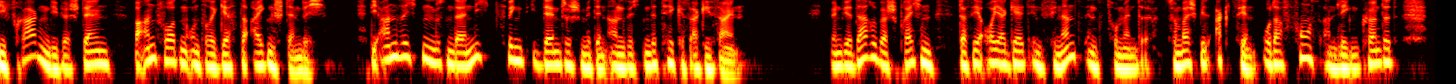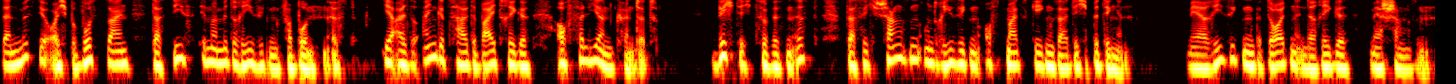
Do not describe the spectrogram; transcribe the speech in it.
Die Fragen, die wir stellen, beantworten unsere Gäste eigenständig. Die Ansichten müssen daher nicht zwingend identisch mit den Ansichten der Tekes AG sein. Wenn wir darüber sprechen, dass ihr euer Geld in Finanzinstrumente, zum Beispiel Aktien oder Fonds anlegen könntet, dann müsst ihr euch bewusst sein, dass dies immer mit Risiken verbunden ist. Ihr also eingezahlte Beiträge auch verlieren könntet. Wichtig zu wissen ist, dass sich Chancen und Risiken oftmals gegenseitig bedingen. Mehr Risiken bedeuten in der Regel mehr Chancen.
